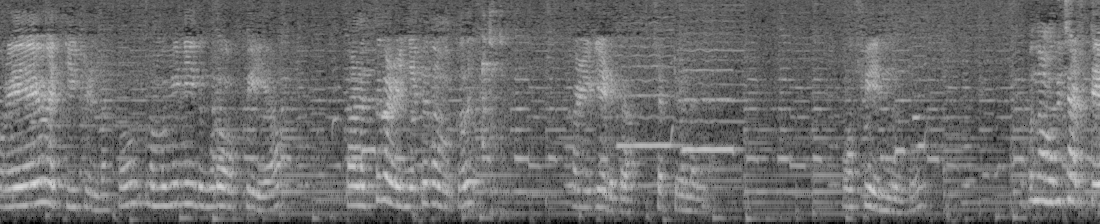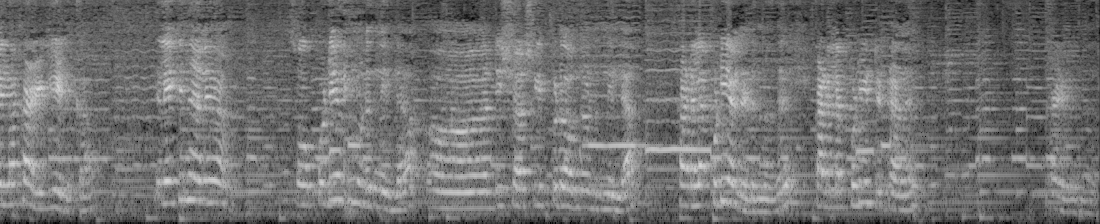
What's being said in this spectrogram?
കുറേ വറ്റിയിട്ടുണ്ട്. അപ്പോൾ നമുക്കിനി ഇതും കൂടെ ഓഫ് ചെയ്യാം. തണുത്ത് കഴിഞ്ഞിട്ട് നമുക്ക് കഴുകിയെടുക്കാം ചട്ടികളെല്ലാം. ഓഫ് ചെയ്യുന്നുണ്ട്. അപ്പോൾ നമുക്ക് ചട്ടിയെല്ലാം കഴുകിയെടുക്കാം. ഇതിലേക്ക് ഞാൻ സോപ്പ് ഒന്നും ഇടുന്നില്ല. ഡിഷ് വാഷ് ലിക്വിഡ് ഒന്നും ഇടുന്നില്ല. കടലപ്പൊടിയാണ് ഇടുന്നത്. കടലപ്പൊടി ഇട്ടിട്ടാണ് കഴുകുന്നത്.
